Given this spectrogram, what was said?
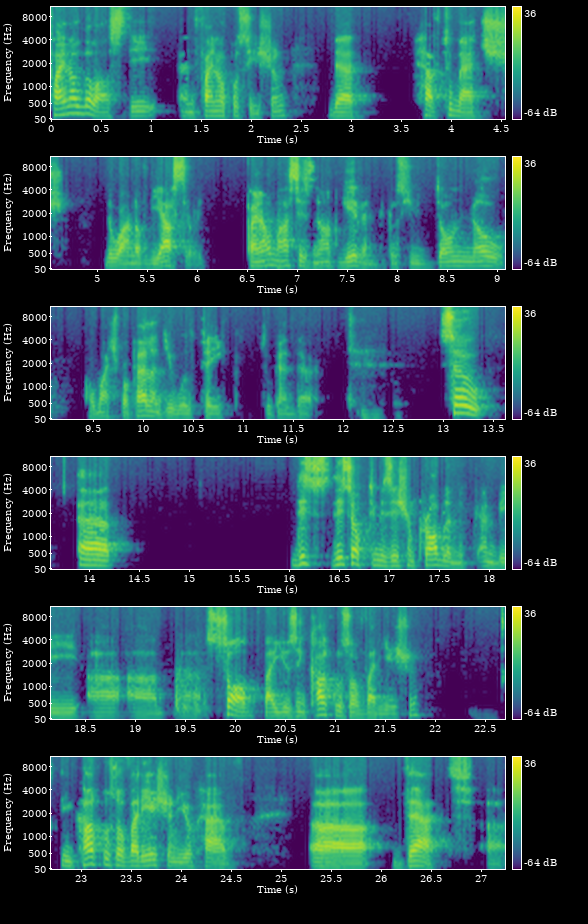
final velocity and final position that have to match the one of the asteroid final mass is not given because you don't know how much propellant you will take to get there. Mm -hmm. So uh, this, this optimization problem can be uh, uh, uh, solved by using calculus of variation. In calculus of variation, you have uh, that uh,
